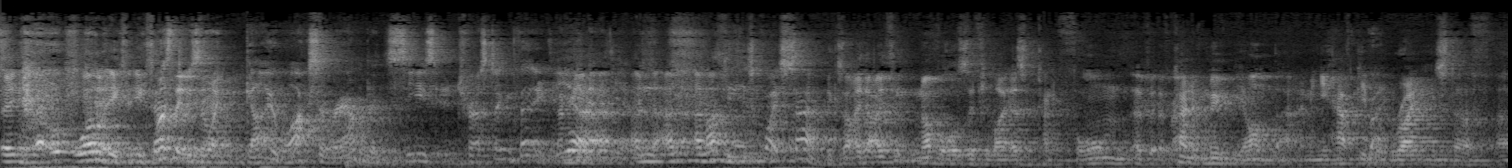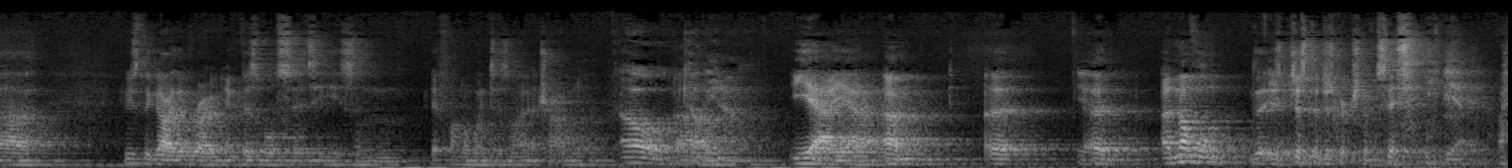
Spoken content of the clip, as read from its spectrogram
it? uh, well, ex- Mostly exactly. it was like guy walks around and sees interesting things. I mean, yeah, and, and, and I think it's quite sad because I, I think novels, if you like, as a kind of form, have, have kind of moved beyond that. I mean, you have people Right. writing stuff. Uh, who's the guy that wrote Invisible Cities and If on a Winter's Night a Traveller? oh, Um, Calvino. Yeah, yeah. Um, uh, Yeah. a, a novel that is just a description of a city. Yeah. I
